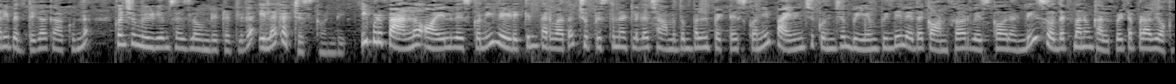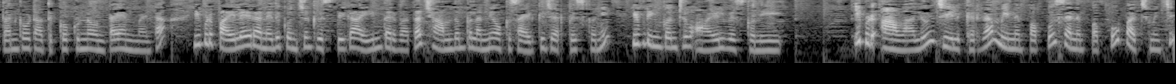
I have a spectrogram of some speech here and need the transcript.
మరీ పెద్దగా కాకుండా కొంచెం మీడియం సైజ్లో ఉండేటట్లుగా ఇలా కట్ చేసుకోండి. ఇప్పుడు పాన్లో ఆయిల్ వేసుకొని వేడెక్కిన తర్వాత చూపిస్తున్నట్లుగా చామదుంపలను పెట్టేసుకొని పైనుంచి కొంచెం బియ్యం పిండి లేదా కార్న్ఫ్లవర్ వేసుకోవాలండి. సో దట్ మనం కలిపేటప్పుడు అవి ఒకదానికొకటి అతుక్కోకుండా ఉంటాయన్నమాట. ఇప్పుడు పై లేయర్ అనేది కొంచెం క్రిస్పీగా అయిన తర్వాత చామదుంపలన్నీ ఒక సైడ్కి జరిపేసుకొని ఇప్పుడు ఇంకొంచెం ఆయిల్ వేసుకొని ఇప్పుడు ఆవాలు జీలకర్ర మినపప్పు శనగపప్పు పచ్చిమిర్చి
